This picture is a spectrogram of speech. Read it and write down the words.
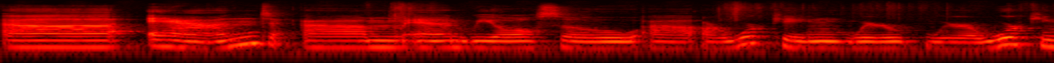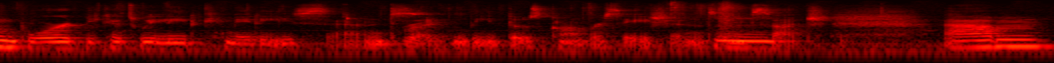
uh, and um, and we also uh, are working. We're we're a working board because we lead committees and Right. lead those conversations and such. Um,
